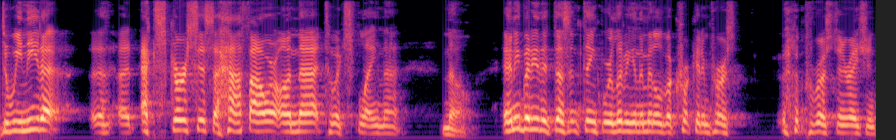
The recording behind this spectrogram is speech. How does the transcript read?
Do we need a, an excursus, a half hour on that to explain that? No. Anybody that doesn't think we're living in the middle of a crooked and perverse, perverse generation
